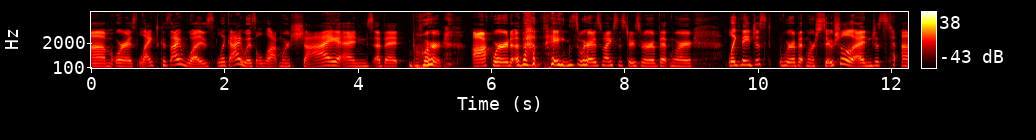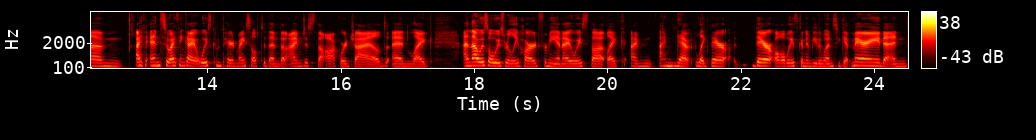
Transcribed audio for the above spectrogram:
um, or as liked because I was, like, I was a lot more shy and a bit more awkward about things, whereas my sisters were a bit more like they just were a bit more social and just um I and so I think I always compared myself to them that I'm just the awkward child and like and that was always really hard for me and I always thought like I'm I'm never like they're they're always going to be the ones who get married and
